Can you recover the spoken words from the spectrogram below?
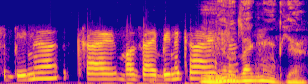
ze binnenkrijgen, wat zij binnenkrijgen. Ja, dat lijkt me ook, ja.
